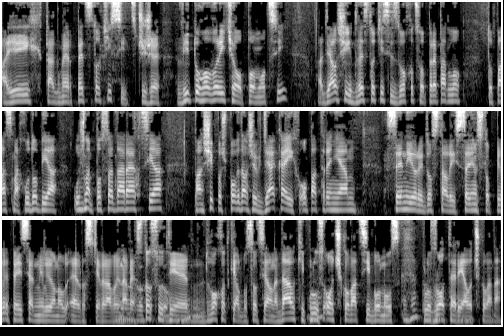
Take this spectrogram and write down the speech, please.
A je ich takmer 500 tisíc. Čiže vy tu hovoríte o pomoci a ďalších 200 tisíc dôchodcov prepadlo do pásma chudoby. A už len posledná reakcia. Pán Šipoš povedal, že vďaka ich opatreniam seniory dostali 750 miliónov eur, ste vravili na viac. To sú tie dôchodky alebo sociálne dávky, plus očkovací bonus, plus lotéria očkovaná.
